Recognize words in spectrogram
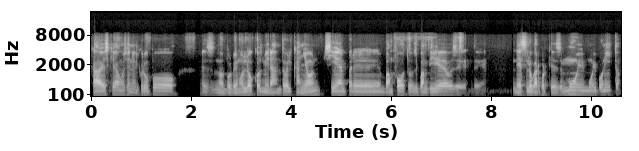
cada vez que vamos en el grupo, pues, nos volvemos locos mirando el cañón. Siempre van fotos, van videos de, de, de este lugar porque es muy, muy bonito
